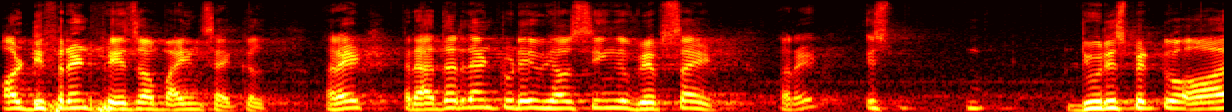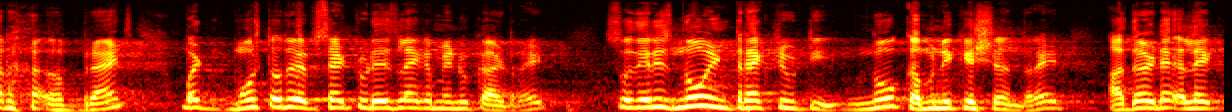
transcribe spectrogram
or different phase of buying cycle, right? Rather than today we have seen a website, right? It's due respect to our uh, brands, but most of the website today is like a menu card, right? So there is no interactivity, no communication, right? Other day, like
